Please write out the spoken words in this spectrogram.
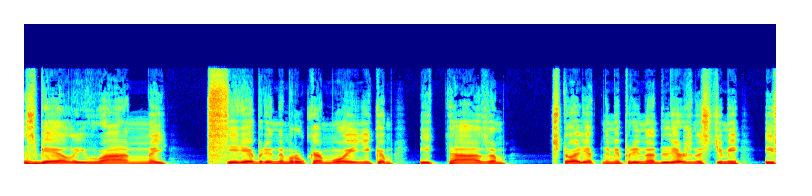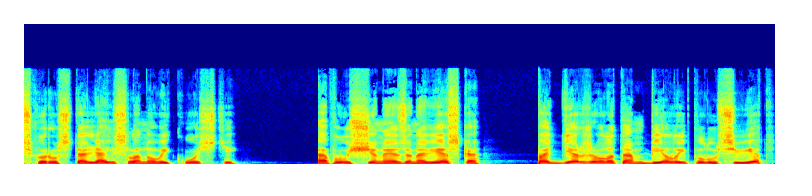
с белой ванной, с серебряным рукомойником и тазом, с туалетными принадлежностями из хрусталя и слоновой кости. Опущенная занавеска поддерживала там белый полусвет,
